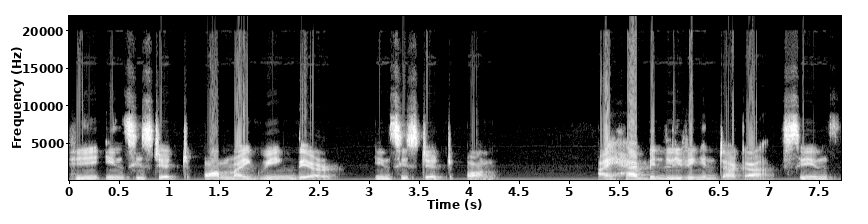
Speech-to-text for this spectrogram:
He insisted on my going there. Insisted on. I have been living in Dhaka since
